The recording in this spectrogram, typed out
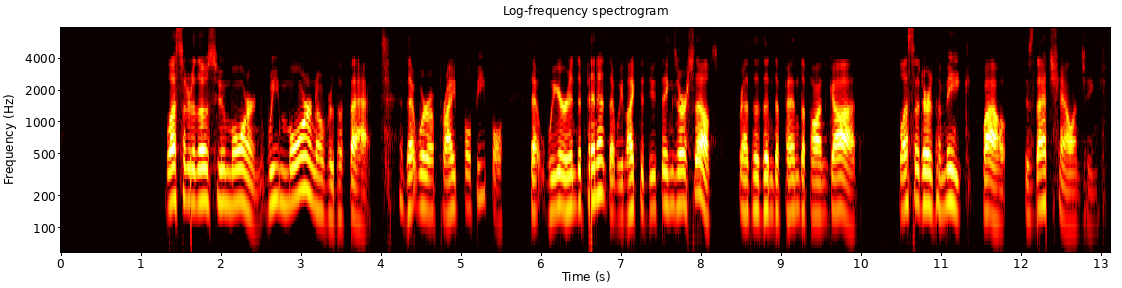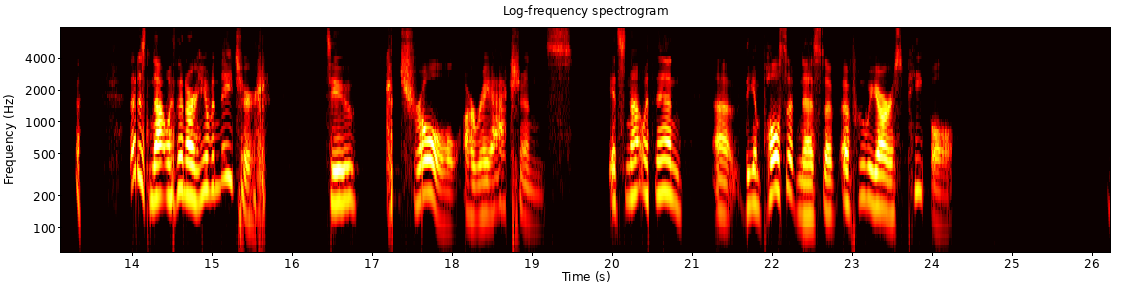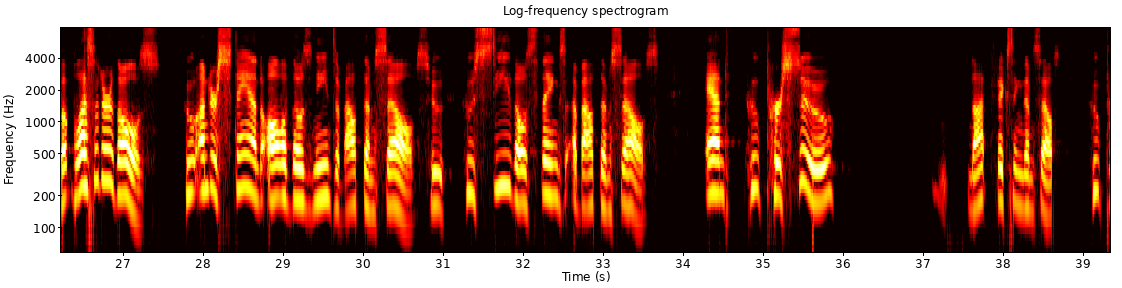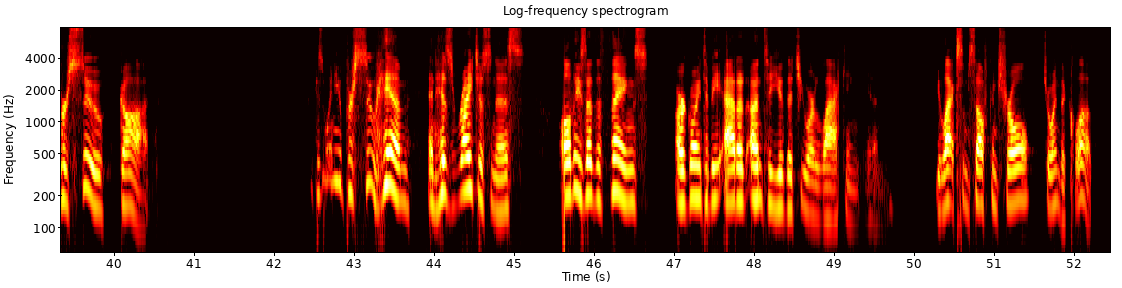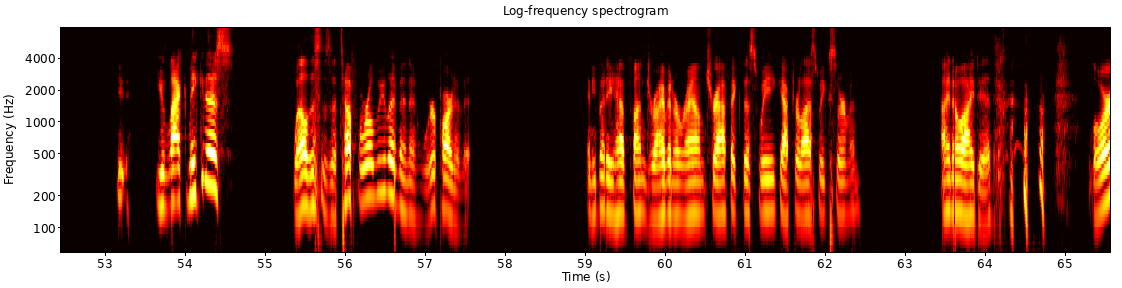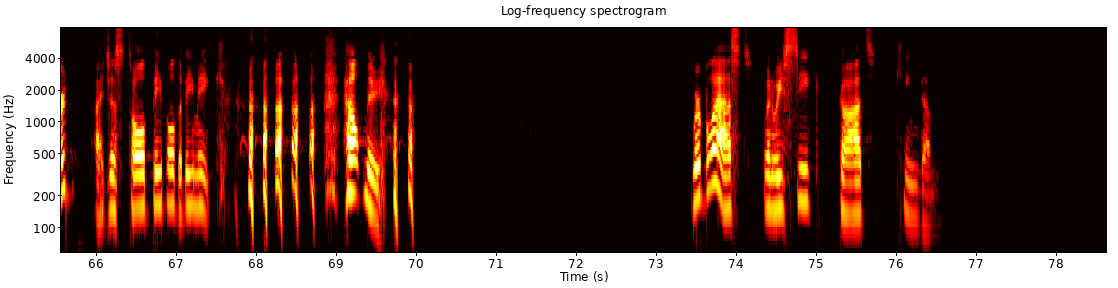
Blessed are those who mourn. We mourn over the fact that we're a prideful people, that we are independent, that we like to do things ourselves rather than depend upon God. Blessed are the meek. Wow, is that challenging? that is not within our human nature to control our reactions it's not within uh, the impulsiveness of, of who we are as people. But blessed are those who understand all of those needs about themselves, who, who see those things about themselves, and who pursue, not fixing themselves, who pursue God. Because when you pursue Him and His righteousness, all these other things are going to be added unto you that you are lacking in. You lack some self control? Join the club. You, you lack meekness? Well, this is a tough world we live in, and we're part of it. Anybody have fun driving around traffic this week after last week's sermon? I know I did. Lord, I just told people to be meek. Help me. We're blessed when we seek God's kingdom.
